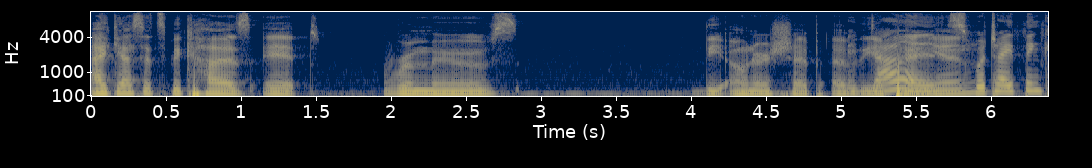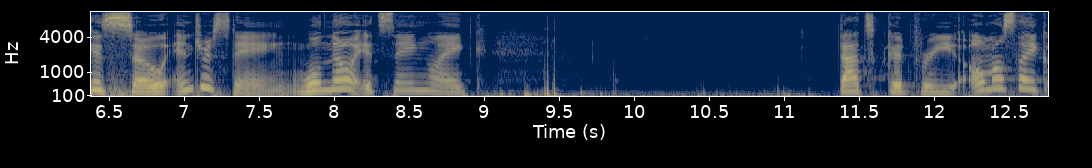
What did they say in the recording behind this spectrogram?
I guess it's because it removes the ownership of it the does, opinion. which I think is so interesting. Well, no, it's saying like that's good for you. Almost like,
